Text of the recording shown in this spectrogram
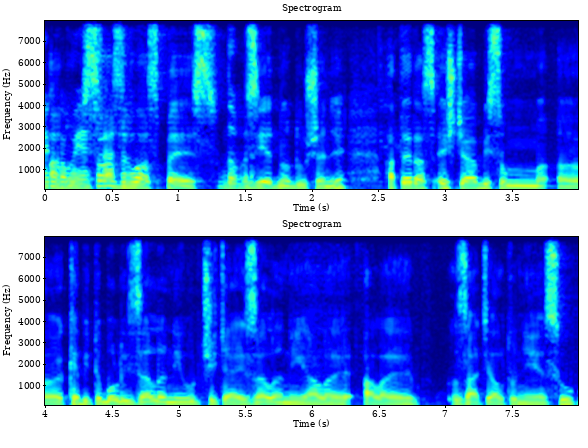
nejako ano, mieša. SAS, hlas, PS, Dobre. zjednodušene. A teraz ešte, aby som, e, keby to boli zelení, určite aj zelení, ale, ale zatiaľ to nie sú.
